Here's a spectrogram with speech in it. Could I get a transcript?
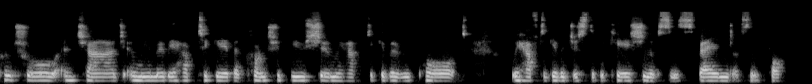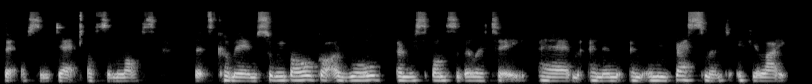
control and charge, and we maybe have to give a contribution, we have to give a report, we have to give a justification of some spend, or some profit, or some debt, or some loss that's come in. So we've all got a role and responsibility um, and an, an, investment, if you like,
